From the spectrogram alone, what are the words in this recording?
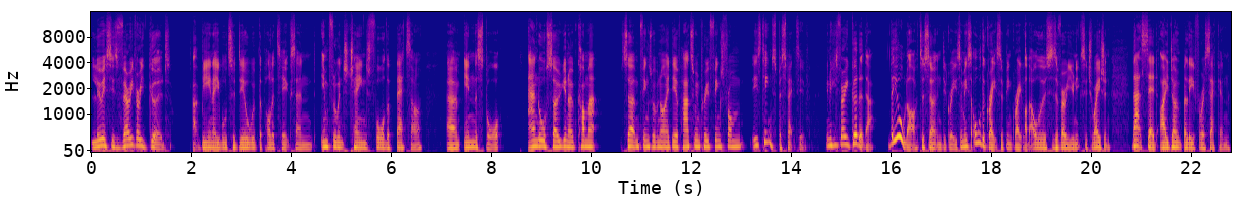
Lewis is very, very good at being able to deal with the politics and influence change for the better um, in the sport, and also, you know, come at certain things with an idea of how to improve things from his team's perspective. You know, he's very good at that. They all are to certain degrees. I mean, all the greats have been great like that, although this is a very unique situation. That said, I don't believe for a second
